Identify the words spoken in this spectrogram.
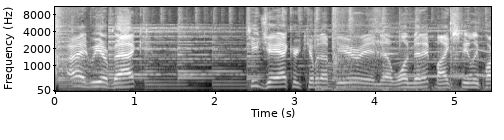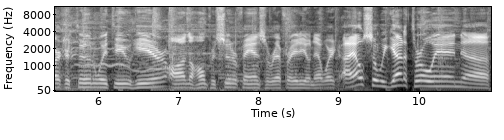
All right, we are back. TJ Eckert coming up here in uh, one minute. Mike Steely, Parker Thune with you here on the Home for Sooner Fans, the Ref Radio Network. I also, we got to throw in uh,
